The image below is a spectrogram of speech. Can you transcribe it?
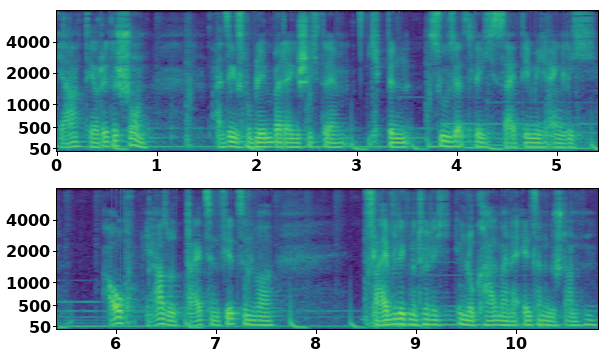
Ja, theoretisch schon. Einziges Problem bei der Geschichte, ich bin zusätzlich, seitdem ich eigentlich auch, ja, so 13, 14 war, freiwillig natürlich im Lokal meiner Eltern gestanden.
